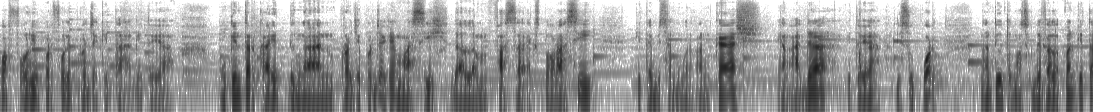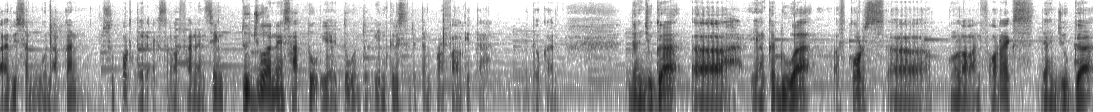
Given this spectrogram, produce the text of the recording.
portfolio-portfolio project kita gitu ya. Mungkin terkait dengan project-project yang masih dalam fase eksplorasi, kita bisa menggunakan cash yang ada gitu ya, di support. nanti untuk masuk development kita bisa menggunakan support dari external financing. Tujuannya satu yaitu untuk increase return profile kita, itu kan. Dan juga uh, yang kedua, of course, uh, pengelolaan forex dan juga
